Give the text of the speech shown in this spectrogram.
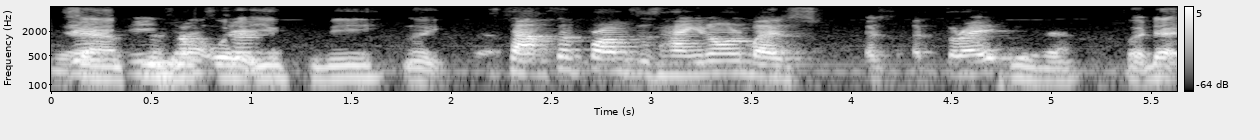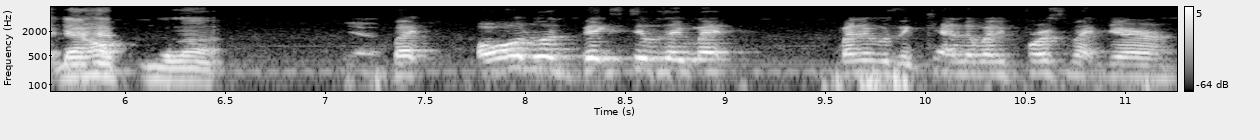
They're- Sam-Son's not what it used to be. Like, Sam-Son Farms is hanging on by a thread, yeah, but that, that No. happens a lot. Yeah, but all those big stables I met when it was in Canada when I first met there,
